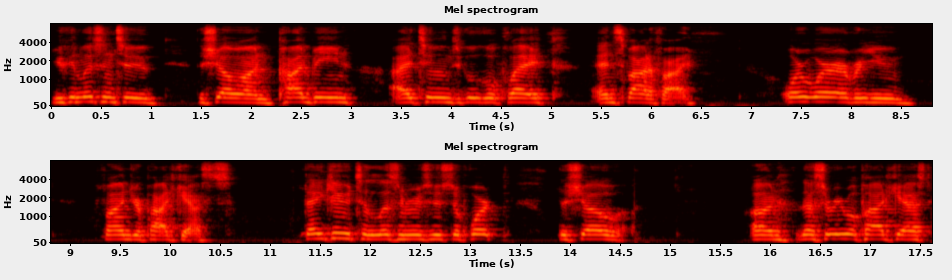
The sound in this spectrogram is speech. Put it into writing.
You can listen to the show on Podbean, iTunes, Google Play, and Spotify, or wherever you find your podcasts. Thank you to the listeners who support the show on the Cerebral Podcast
